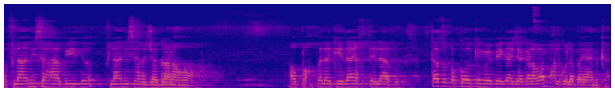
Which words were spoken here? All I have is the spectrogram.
نو فلانی صحابي د فلانی سره جګړه وا او په خپل کې دا اختلاف تاسو په کور کې مې بیګا جګړه وام خلکو له بیان کا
